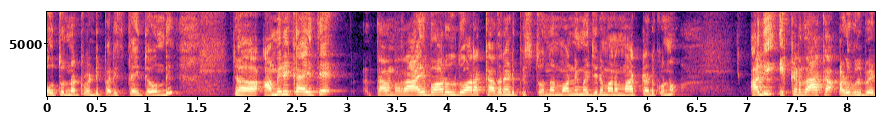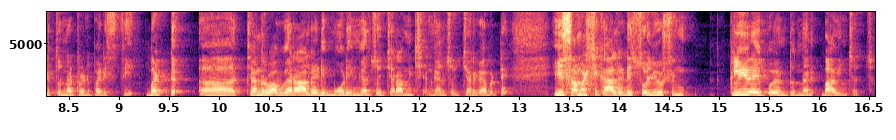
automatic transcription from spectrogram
అవుతున్నటువంటి పరిస్థితి అయితే ఉంది. అమెరికా అయితే తన రాయబారుల ద్వారా కథ నడిపిస్తుందని మొన్న మధ్యన మనం మాట్లాడుకున్నాం. అది ఇక్కడ దాకా అడుగులు పెడుతున్నటువంటి పరిస్థితి. బట్ చంద్రబాబు గారు ఆల్రెడీ మోడీని కలిసి వచ్చారు అమిత్ షాని కలిసి వచ్చారు కాబట్టి ఈ సమస్యకి ఆల్రెడీ సొల్యూషన్ క్లియర్ అయిపోయి ఉంటుందని భావించవచ్చు.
